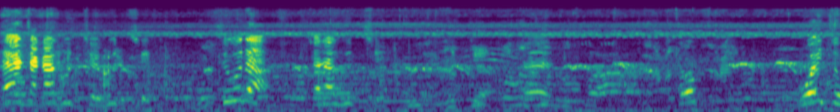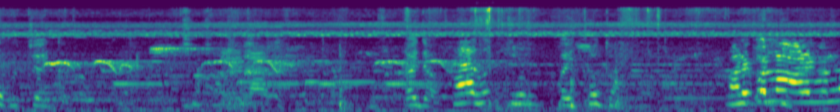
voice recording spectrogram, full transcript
হ্যাঁ চাকা ঘুরছে ঘুরছে। শিবুদা চাকা ঘুরছে। হ্যাঁ। ওই তো ঘুরছে ওই তো। ওই তো। হ্যাঁ ঘুরছে। ওই প্রথম আরে বলল আরে বলল।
